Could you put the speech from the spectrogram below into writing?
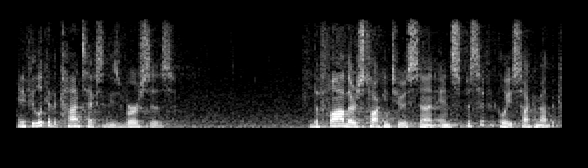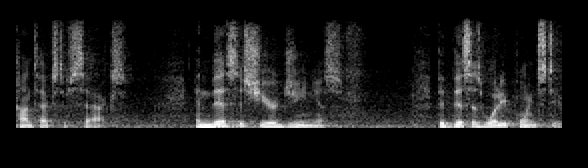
And if you look at the context of these verses, the father is talking to his son, and specifically he's talking about the context of sex. And this is sheer genius. That this is what he points to.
